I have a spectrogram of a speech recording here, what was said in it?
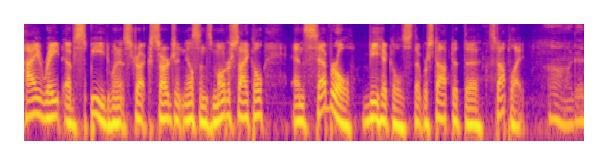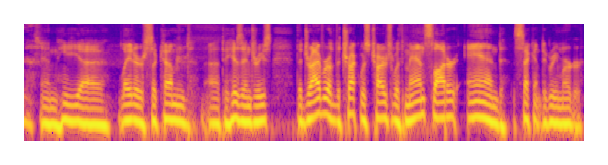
high rate of speed when it struck Sergeant Nelson's motorcycle and several vehicles that were stopped at the stoplight. Oh my goodness. And he uh, later succumbed uh, to his injuries. The driver of the truck was charged with manslaughter and second degree murder.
